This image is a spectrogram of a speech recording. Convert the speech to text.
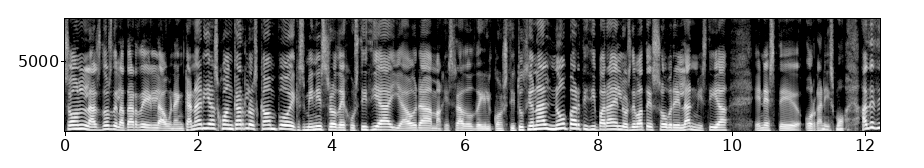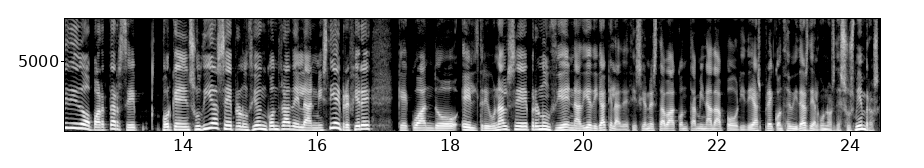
Son las 2 de la tarde, la una en Canarias. Juan Carlos Campo, exministro de Justicia y ahora magistrado del Constitucional, no participará en los debates sobre la amnistía en este organismo. Ha decidido apartarse porque en su día se pronunció en contra de la amnistía y prefiere que cuando el tribunal se pronuncie nadie diga que la decisión estaba contaminada por ideas preconcebidas de algunos de sus miembros.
